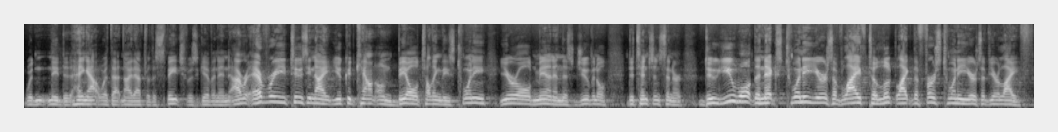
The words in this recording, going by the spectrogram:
would need to hang out with that night after the speech was given. And I, every Tuesday night, you could count on Bill telling these 20 year old men in this juvenile detention center, Do you want the next 20 years of life to look like the first 20 years of your life?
